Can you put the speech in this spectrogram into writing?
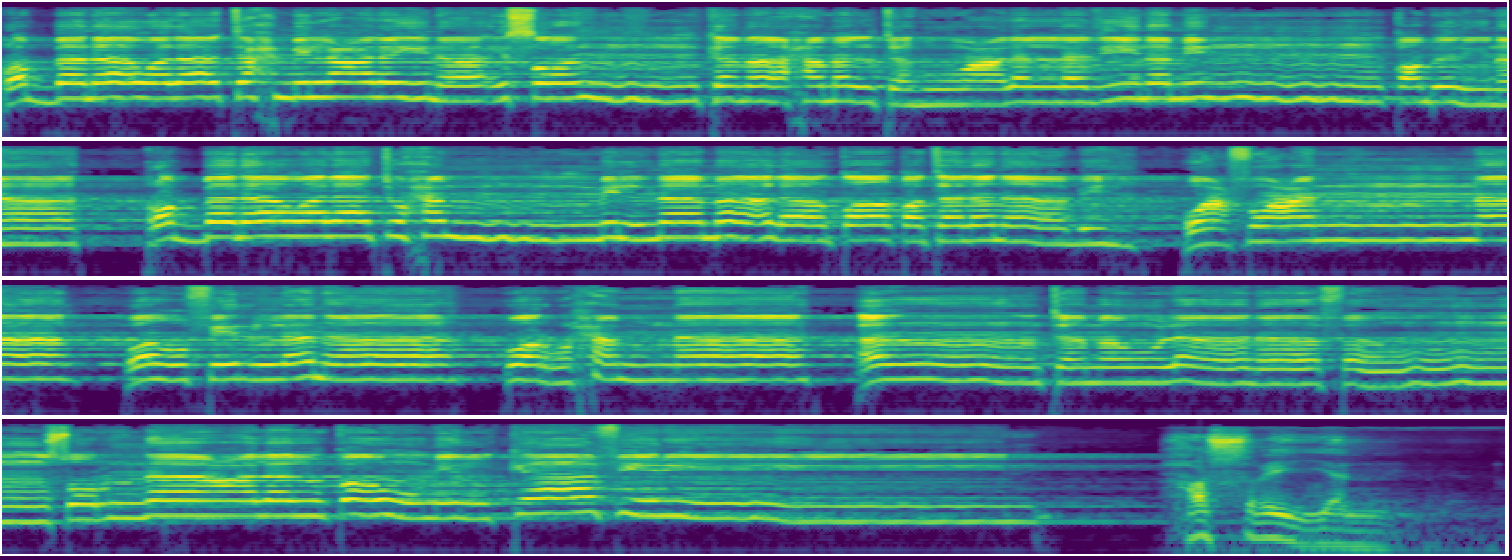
ربنا ولا تحمل علينا إصرا كما حملته على الذين من قبلنا. ربنا ولا تحملنا ما لا طاقة لنا به. واعف عنا واغفر لنا وارحمنا. أنت مولانا فانصرنا على القوم الكافرين. حصريا.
